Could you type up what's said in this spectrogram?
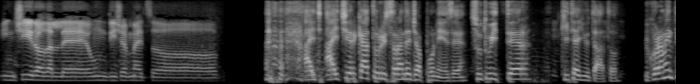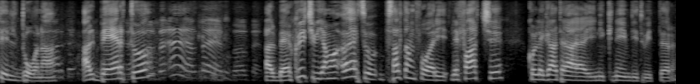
in giro dalle 11 e mezzo. Hai, hai cercato un ristorante giapponese su Twitter? Chi ti ha aiutato? Sicuramente il Dona, Alberto. Eh, Alberto, Alberto. Alberto, qui ci vediamo. Adesso saltano fuori le facce collegate ai nickname di Twitter.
